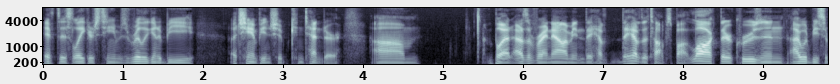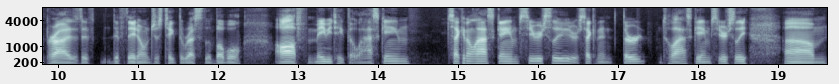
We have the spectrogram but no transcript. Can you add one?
if this Lakers team is really going to be a championship contender. Um, but as of right now, I mean they have they have the top spot locked. They're cruising. I would be surprised if if they don't just take the rest of the bubble off. Maybe take the last game, second to last game seriously, or second and third to last game seriously. Um,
